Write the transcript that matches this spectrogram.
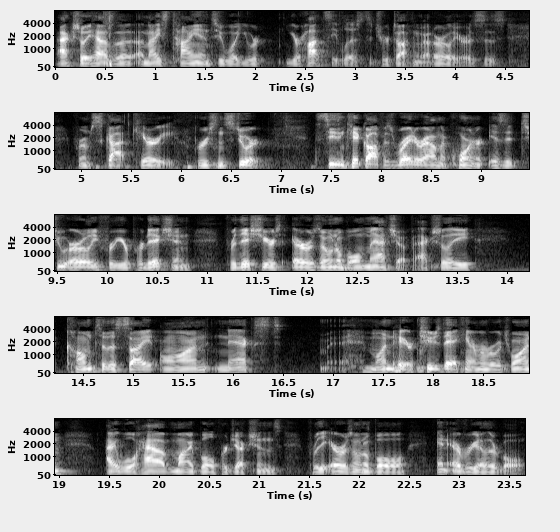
actually has a, a nice tie-in to what you were your hot seat list that you were talking about earlier. This is from Scott Carey, Bruce and Stewart. The season kickoff is right around the corner. Is it too early for your prediction for this year's Arizona Bowl matchup? Actually, come to the site on next Monday or Tuesday. I can't remember which one. I will have my bowl projections for the Arizona Bowl and every other bowl.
